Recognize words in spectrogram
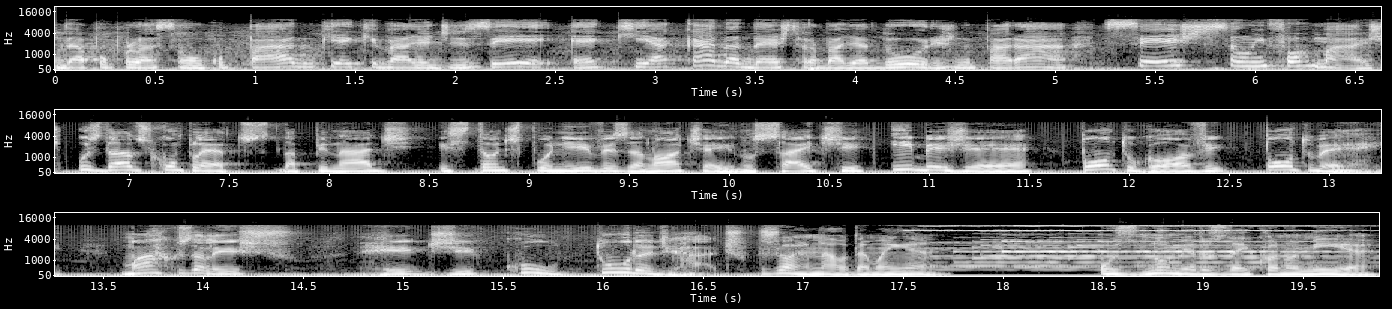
da população ocupada, o que equivale a dizer é que a cada 10 trabalhadores no Pará, seis são informais. Os dados completos da PNAD estão disponíveis, anote aí, no site ibge.gov.br. Marcos Aleixo, Rede Cultura de Rádio. Jornal da Manhã. Os números da economia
